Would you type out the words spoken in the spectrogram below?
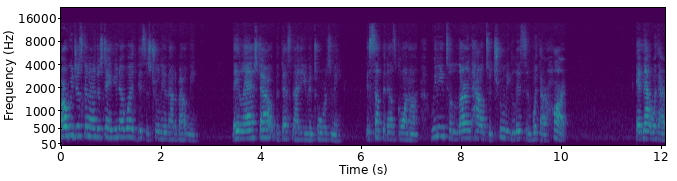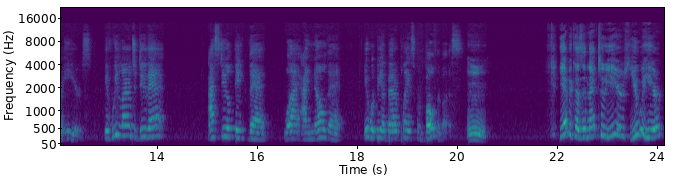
Or are we just gonna understand, you know what, this is truly not about me? They lashed out, but that's not even towards me. It's something else going on. We need to learn how to truly listen with our heart and not with our ears. If we learn to do that, I still think that, well, I, I know that it would be a better place for both of us. Mm. Yeah, because in that two years, you were here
